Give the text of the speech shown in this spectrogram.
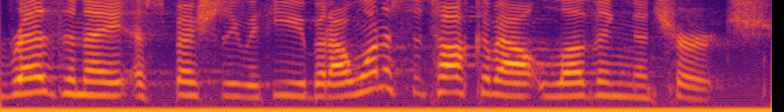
resonate especially with you, but I want us to talk about loving the church.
